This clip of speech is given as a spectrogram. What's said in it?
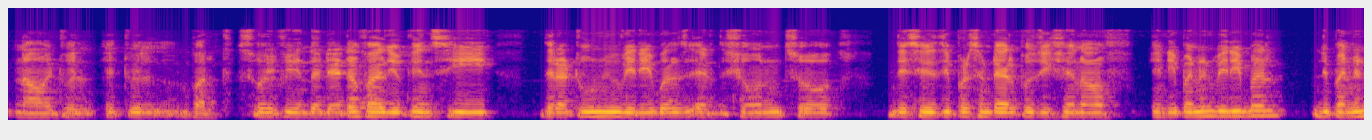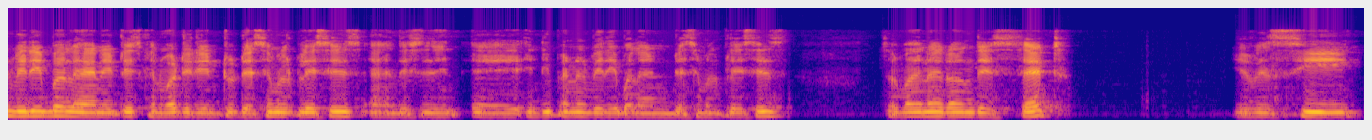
now it will it will work. So if you in the data file you can see there are two new variables at the shown. So this is the percentile position of independent variable dependent variable and it is converted into decimal places. And this is in, uh, independent variable and decimal places. So when I run this set you will see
